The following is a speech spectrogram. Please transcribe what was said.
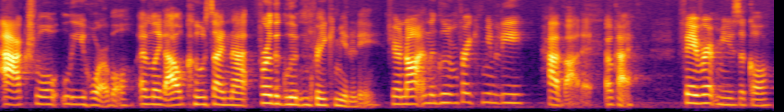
actually horrible. And like I'll co sign that for the gluten free community. If you're not in the gluten free community, have at it. Okay. Favorite musical?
